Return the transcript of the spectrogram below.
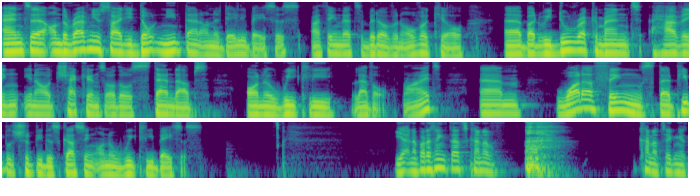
And uh, on the revenue side, you don't need that on a daily basis. I think that's a bit of an overkill. Uh, but we do recommend having you know check-ins or those stand-ups on a weekly level, right? Um, what are things that people should be discussing on a weekly basis? Yeah, no, but I think that's kind of kind of taking it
